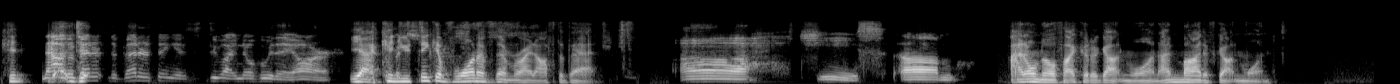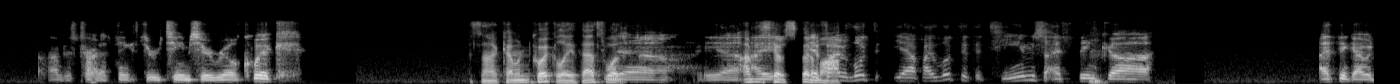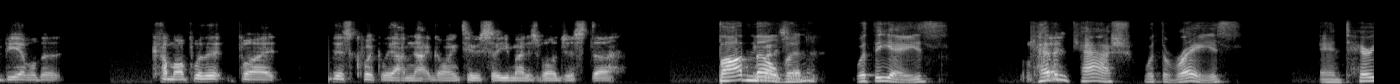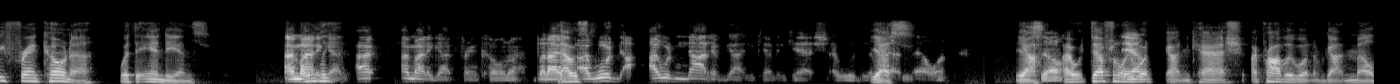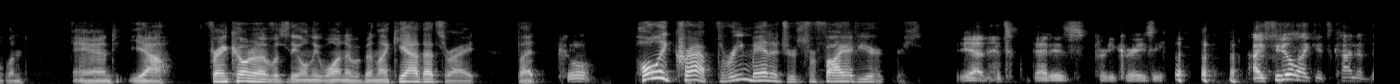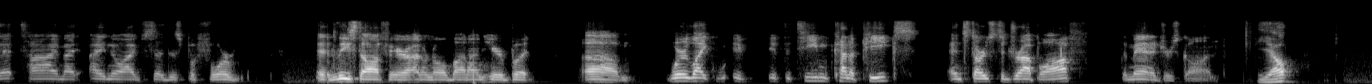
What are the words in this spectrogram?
Can, now the do, better the better thing is, do I know who they are? Yeah. Can you think of one of them right off the bat? Uh Jeez. Um, I don't know if I could have gotten one. I might have gotten one. I'm just trying to think through teams here real quick. It's not coming quickly. That's what. Yeah, yeah. I'm just I, gonna spit them if off. I looked, yeah, if I looked at the teams, I think, uh, I think I would be able to come up with it. But this quickly, I'm not going to. So you might as well just. Uh, Bob Melvin well. with the A's. Okay. Kevin Cash with the Rays, and Terry Francona with the Indians. I might have got I, I might have got Francona, but I was, I would I would not have gotten Kevin Cash. I wouldn't have yes. gotten that one. Yeah, so I would definitely yeah. wouldn't have gotten Cash. I probably wouldn't have gotten Melvin. And yeah, Francona was the only one that would have been like, yeah, that's right. But cool. Holy crap! Three managers for five years. Yeah, that's that is pretty crazy. I feel like it's kind of that time. I, I know I've said this before, at least off air. I don't know about on here, but um, where like if if the team kind of peaks and starts to drop off, the manager's gone. Yep.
